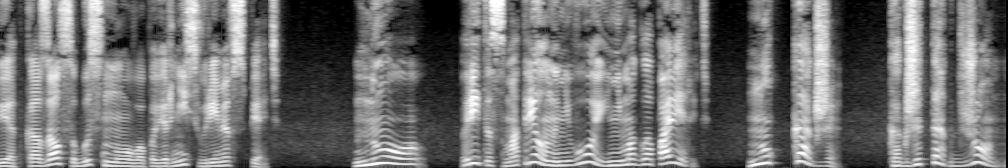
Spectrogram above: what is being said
«И отказался бы снова, повернись время вспять». «Но...» Рита смотрела на него и не могла поверить. «Ну как же? Как же так, Джон?»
